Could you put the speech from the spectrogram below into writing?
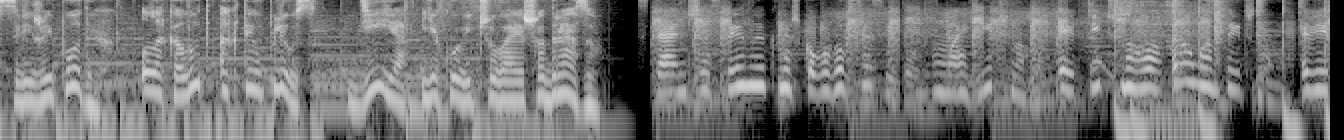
свіжий подих. Лакалут Актив Плюс дія, яку відчуваєш одразу. Стань частиною книжкового всесвіту, магічного, епічного, романтичного. Від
